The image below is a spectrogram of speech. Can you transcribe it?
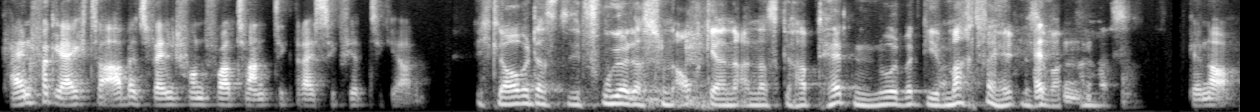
kein Vergleich zur Arbeitswelt von vor 20, 30, 40 Jahren. Ich glaube, dass sie früher das schon auch gerne anders gehabt hätten, nur die Machtverhältnisse hätten. waren anders. Genau.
